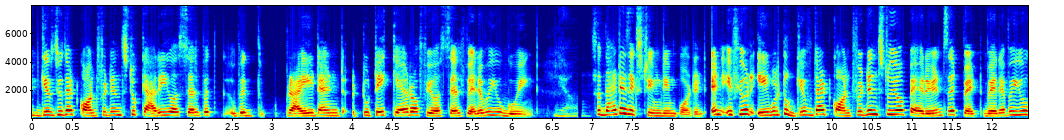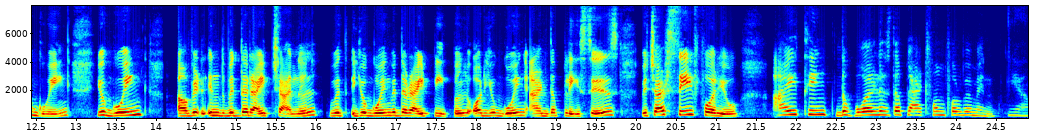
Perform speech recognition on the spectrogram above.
it gives you that confidence to carry yourself with with pride and to take care of yourself wherever you're going. Yeah. So that is extremely important. And if you're able to give that confidence to your parents that wherever you're going, you're going uh, with, in, with the right channel, with you're going with the right people, or you're going at the places which are safe for you. I think the world is the platform for women. yeah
